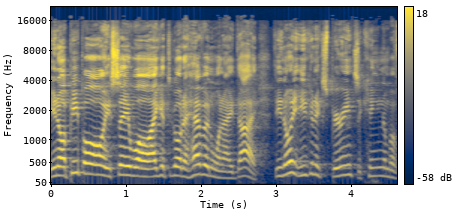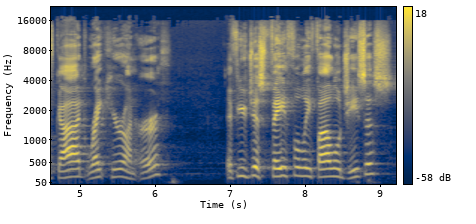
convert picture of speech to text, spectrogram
You know, people always say, "Well, I get to go to heaven when I die." Do you know that you can experience the kingdom of God right here on earth if you just faithfully follow Jesus?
